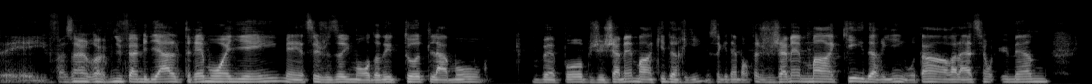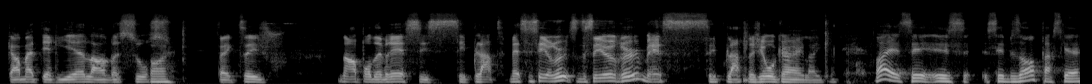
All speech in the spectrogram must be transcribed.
Ils faisaient un revenu familial très moyen, mais tu sais, je veux dire, ils m'ont donné tout l'amour qu'ils pouvaient pas, puis j'ai jamais manqué de rien. C'est ça qui est important. J'ai jamais manqué de rien, autant en relations humaines qu'en matériel, en ressources. Ouais. Fait que, tu sais, non, pour de vrai, c'est- plate. Mais c'est c'est heureux. C'est heureux, mais c'est plate. J'ai aucun là. Ouais, c'est bizarre parce que.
